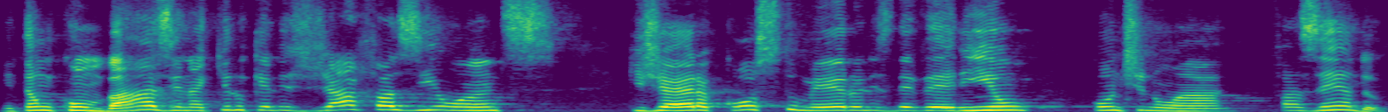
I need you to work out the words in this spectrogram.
Então, com base naquilo que eles já faziam antes, que já era costumeiro, eles deveriam continuar fazendo.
